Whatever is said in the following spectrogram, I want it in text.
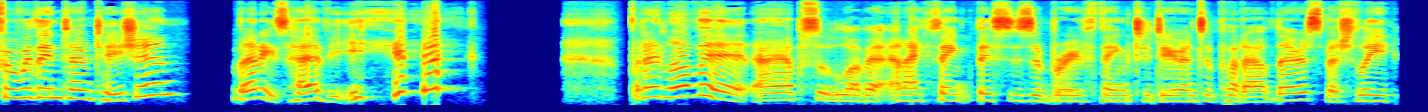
For Within Temptation? That is heavy. but I love it. I absolutely love it. And I think this is a brave thing to do and to put out there, especially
